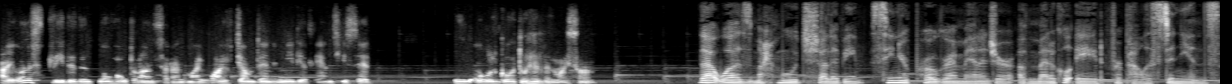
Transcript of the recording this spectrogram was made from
I honestly didn't know how to answer. And my wife jumped in immediately and she said, We'll all go to heaven, my son. That was Mahmoud Shalabi, Senior Program Manager of Medical Aid for Palestinians,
